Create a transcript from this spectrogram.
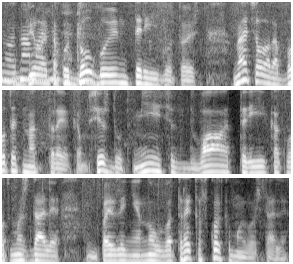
Ну, делает нормально. такую долгую интригу. То есть начал работать над треком. Все ждут месяц, два, три. Как вот мы ждали появления нового трека. Сколько мы его ждали?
